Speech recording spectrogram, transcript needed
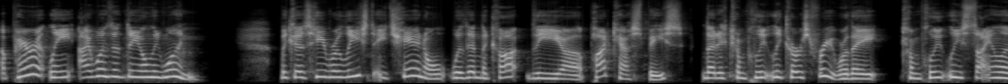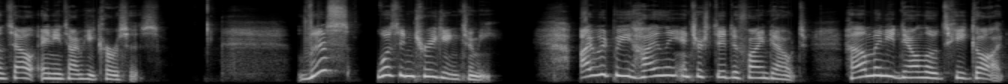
apparently I wasn't the only one because he released a channel within the co- the uh, podcast space that is completely curse free, where they completely silence out anytime he curses. This was intriguing to me. I would be highly interested to find out how many downloads he got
